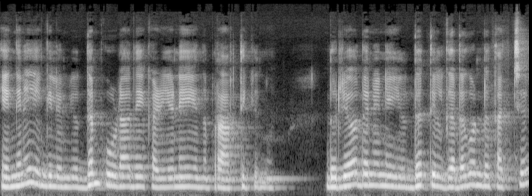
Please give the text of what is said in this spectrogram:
എങ്ങനെയെങ്കിലും യുദ്ധം കൂടാതെ കഴിയണേ എന്ന് പ്രാർത്ഥിക്കുന്നു. ദുര്യോധനനെ യുദ്ധത്തിൽ ഗത കൊണ്ട് തച്ച്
